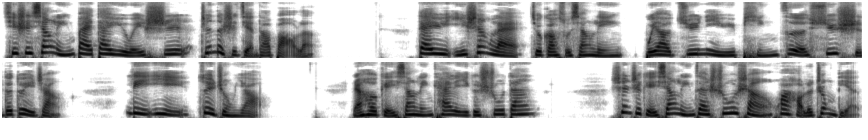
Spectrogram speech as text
其实香菱拜黛玉为师，真的是捡到宝了。黛玉一上来就告诉香菱，不要拘泥于平仄虚实的对仗，立意最重要。然后给香菱开了一个书单，甚至给香菱在书上画好了重点。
